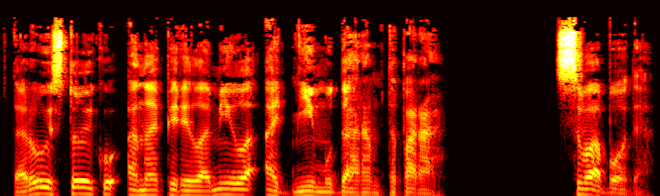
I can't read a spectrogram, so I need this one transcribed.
Вторую стойку она переломила одним ударом топора. Свобода.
